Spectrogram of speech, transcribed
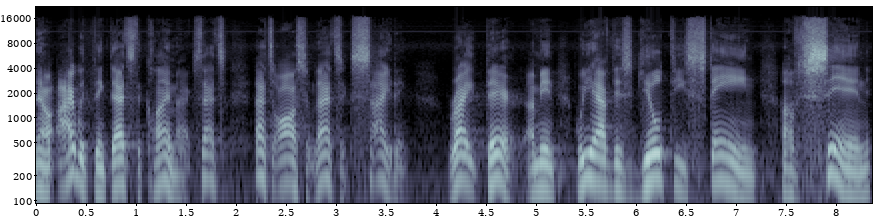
Now, I would think that's the climax. That's, that's awesome. That's exciting right there. I mean, we have this guilty stain of sin,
